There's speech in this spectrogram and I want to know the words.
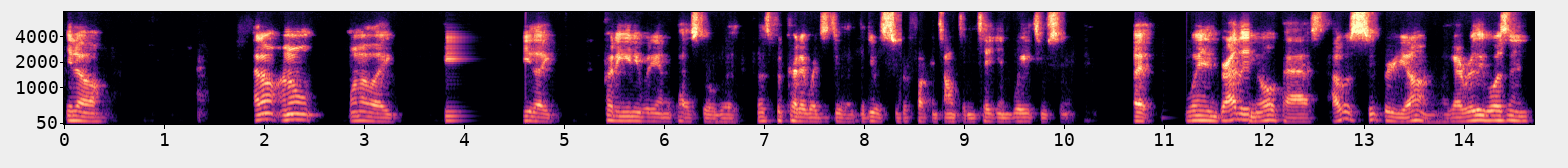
you know i don't i don't want to like be, be like putting anybody on a pedestal but let's put credit where it's due. Like the dude was super fucking talented and taken way too soon. But when bradley Nowell passed i was super young. Like i really wasn't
